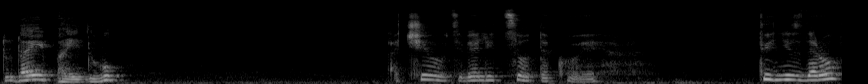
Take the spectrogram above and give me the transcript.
туда и пойду. А чего у тебя лицо такое? Ты нездоров?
